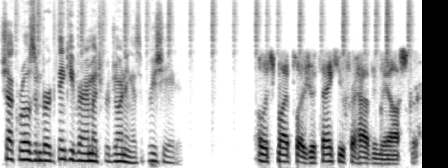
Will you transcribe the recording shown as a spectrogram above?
Chuck Rosenberg, thank you very much for joining us. Appreciate it. Oh, it's my pleasure. Thank you for having me, Oscar.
